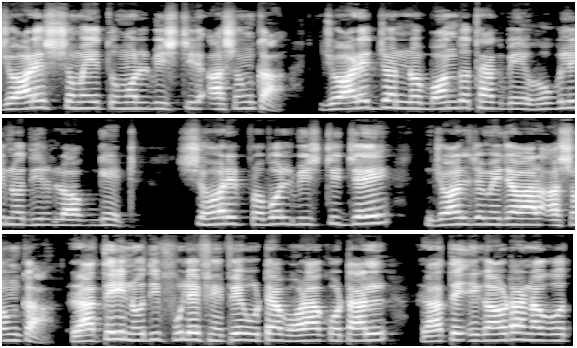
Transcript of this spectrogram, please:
জোয়ারের সময়ে তুমল বৃষ্টির আশঙ্কা। জোয়ারের জন্য বন্ধ থাকবে হুগলি নদীর লক গেট শহরের প্রবল বৃষ্টির জেরে জল জমে যাওয়ার আশঙ্কা। রাতেই নদী ফুলে ফেঁপে ওঠা ভরা কোটাল, রাতে এগারোটা নগদ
